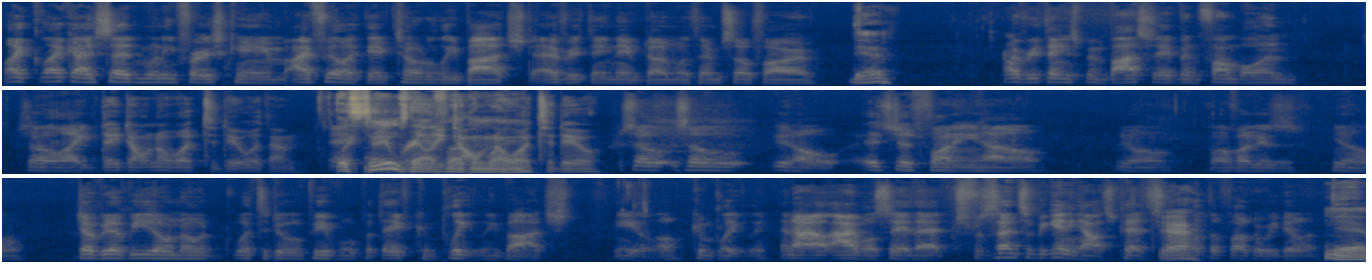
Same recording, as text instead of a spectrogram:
like like I said when he first came, I feel like they've totally botched everything they've done with him so far. Yeah, Everything's been botched. They've been fumbling. So like They don't know what to do with him. It Like, seems they really fucking don't know way. what to do. so so you know it's just funny how you know motherfuckers you know WWE don't know what to do with people, but they've completely botched Elo completely. And I I will say that since the beginning I was pissed. Like, Yeah. what the fuck are we doing? yeah.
